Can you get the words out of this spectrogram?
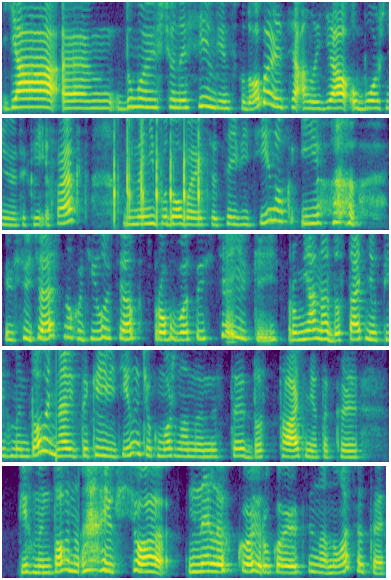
Я ем, думаю, що не всім він сподобається, але я обожнюю такий ефект. Мені подобається цей відтінок і. Якщо чесно, хотілося б спробувати ще якийсь. Рум'яна достатньо пігментовані. Навіть такий відтіночок можна нанести достатньо таки пігментовано. Якщо нелегкою рукою це наносити,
